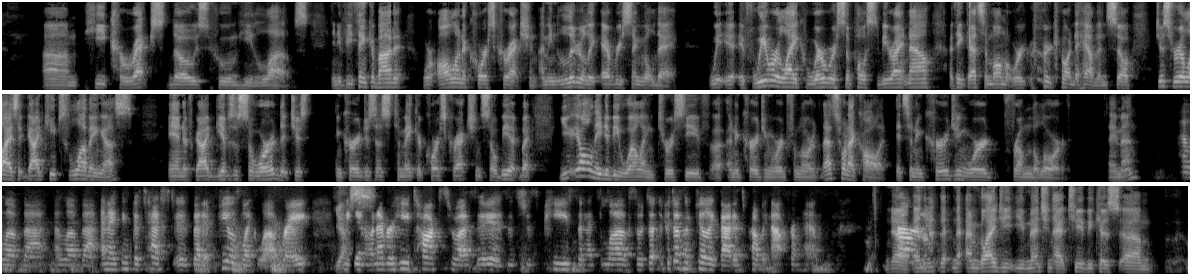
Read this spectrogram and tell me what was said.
um, he corrects those whom he loves. And if you think about it, we're all on a course correction. I mean, literally every single day. We, if we were like where we're supposed to be right now, I think that's the moment we're, we're going to heaven. So just realize that God keeps loving us. And if God gives us a word that just encourages us to make a course correction, so be it. But you, you all need to be willing to receive uh, an encouraging word from the Lord. That's what I call it. It's an encouraging word from the Lord. Amen. I love that. I love that. And I think the test is that it feels like love, right? Yes. And again, whenever he talks to us, it is. It's just peace and it's love. So if it doesn't feel like that, it's probably not from him. No, um, and th- th- I'm glad you, you mentioned that too, because um,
